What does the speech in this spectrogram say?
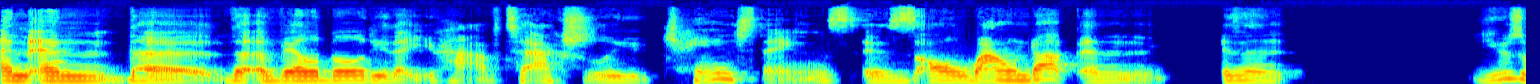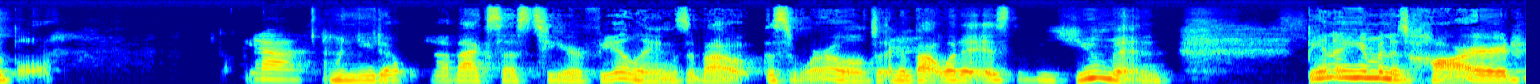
and and the the availability that you have to actually change things is all wound up and isn't usable. Yeah. When you don't have access to your feelings about this world and about what it is to be human. Being a human is hard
